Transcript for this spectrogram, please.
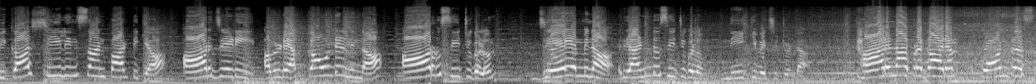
വികാസ്ശീൽ ഇൻസാൻ പാർട്ടിക്ക് ആർ ജെ ഡി അവരുടെ അക്കൗണ്ടിൽ നിന്ന് ആറു സീറ്റുകളും ജെ എമ്മിന് രണ്ട് സീറ്റുകളും നീക്കിവെച്ചിട്ടുണ്ട്. ധാരണാപ്രകാരം കോൺഗ്രസ്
